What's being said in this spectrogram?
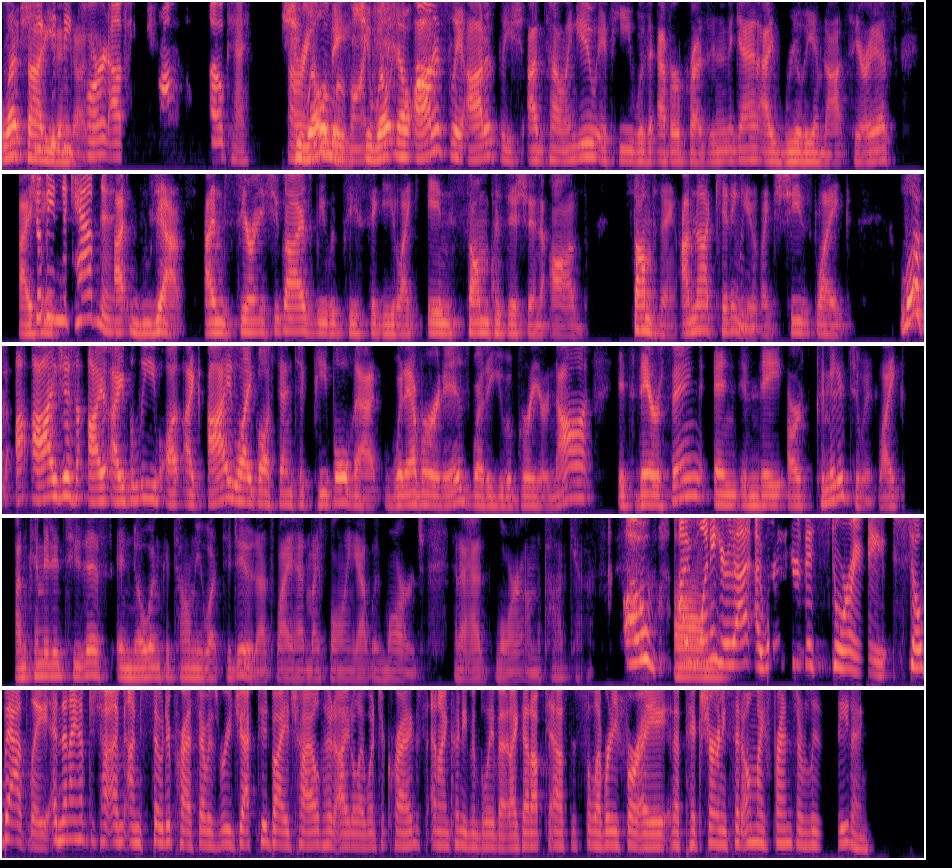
let's she not even be part there. of Trump. okay she right, will we'll be. She will. No, honestly, honestly, I'm telling you, if he was ever president again, I really am not serious. I She'll think, be in the cabinet. I, yes, I'm serious, you guys. We would see Siggy like in some position of something. I'm not kidding mm-hmm. you. Like she's like, look, I, I just I I believe uh, like I like authentic people that whatever it is, whether you agree or not, it's their thing, and and they are committed to it. Like I'm committed to this and no one could tell me what to do. That's why I had my falling out with Marge and I had Laura on the podcast. Oh, um, I want to hear that. I want to hear this story so badly. And then I have to tell I'm, I'm so depressed. I was rejected by a childhood idol. I went to Craig's and I couldn't even believe it. I got up to ask the celebrity for a, a picture and he said, Oh, my friends are leaving.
